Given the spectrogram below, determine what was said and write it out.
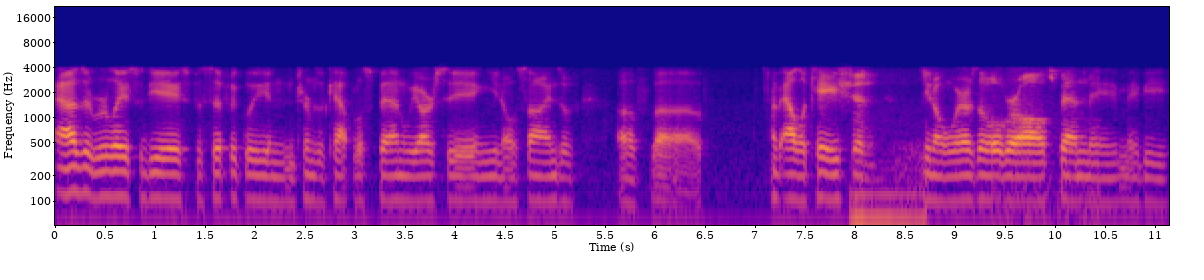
as it relates to DAA specifically in, terms of capital spend, we are seeing you know signs of of uh, of allocation you know, whereas the overall spend may may be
